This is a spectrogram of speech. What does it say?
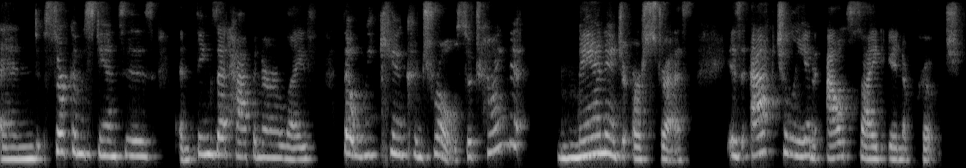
and circumstances and things that happen in our life that we can't control. So trying to manage our stress is actually an outside in approach.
